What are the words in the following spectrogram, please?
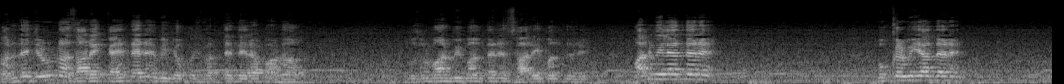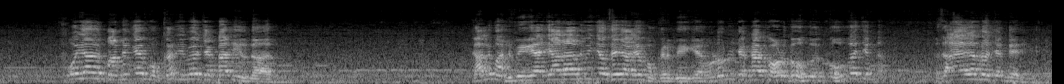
ਮੰਨਦੇ ਜ਼ਰੂਰ ਨਾ ਸਾਰੇ, ਕਹਿੰਦੇ ਨੇ ਵੀ ਜੋ ਕੁਝ ਵਰਤੇ ਤੇਰਾ ਪਾਣਾ ਮੁਸਲਮਾਨ ਵੀ ਮੰਨਦੇ ਨੇ ਸਾਰੇ ਮੰਨਦੇ ਨੇ। ਮੰਨ ਵੀ ਲੈਂਦੇ ਨੇ। ਮੁੱਕਰ ਵੀ ਜਾਂਦੇ ਨੇ। ਉਹ ਜਦ ਮੰਨ ਕੇ ਮੁੱਕਰ ਜਿਵੇਂ ਉਹ ਚੰਗਾ ਨਹੀਂ ਹੁੰਦਾ ਆਦਮੀ। ਗੱਲ ਮੰਨ ਵੀ ਗਿਆ ਯਾਰ ਆਦਮੀ ਜੇ ਉੱਥੇ ਜਾ ਕੇ ਮੁੱਕਰ ਵੀ ਗਿਆ ਹੁਣ ਉਹਨੂੰ ਚੰਗਾ ਕੌਣ ਕਹੂਗਾ? ਕਹੂਗਾ ਚੰਗਾ। ਸਾਇਆ ਗੱਲੋਂ ਚੰਗੇ ਨਹੀਂ ਹੈਗੇ।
